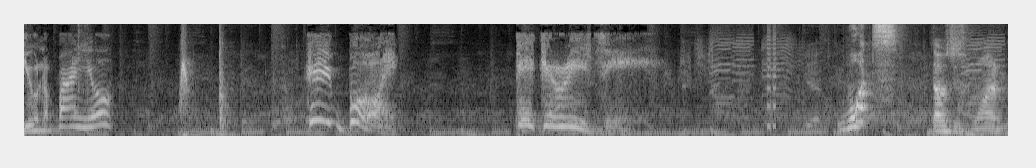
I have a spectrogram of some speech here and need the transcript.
You know fine, yo? Hey, boy! Take it easy. What? That was just one.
